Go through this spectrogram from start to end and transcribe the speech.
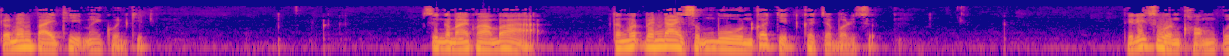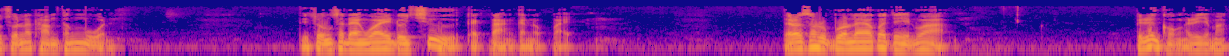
ก็เน้นไปที่ไม่ควรคิด ซึ่งก็หมายความว่า ถ้างดเป็นได้สมบูรณ์ก็จิตก็จะบริสุทธิ์ ทีนี้ส่วนของกุศลธรรมทั้งมวล ที่ทรงแสดงไว้โดยชื่อแตกต่างกันออกไป แต่เราสรุปรวมแล้วก็จะเห็นว่า เป็นเรื่องของอริยมรรค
